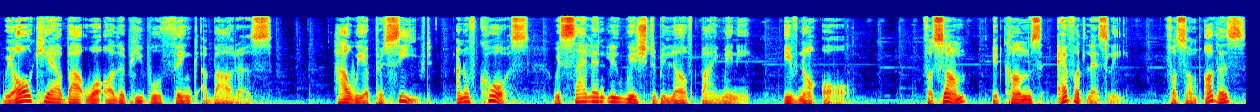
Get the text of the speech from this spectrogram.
we all care about what other people think about us, how we are perceived and of course, we silently wish to be loved by many, if not all. For some, it comes effortlessly. For some others,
